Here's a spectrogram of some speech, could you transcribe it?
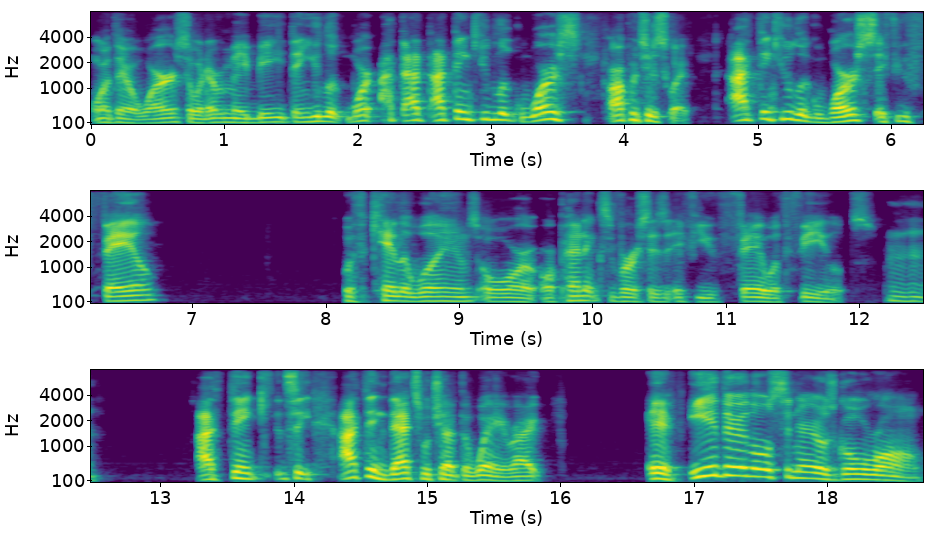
or they're worse, or whatever it may be, then you look worse. I, I, I think you look worse. Or I'll put it this way: I think you look worse if you fail with Caleb Williams or or Penix versus if you fail with Fields. Mm-hmm. I think see, I think that's what you have to weigh, right? If either of those scenarios go wrong,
